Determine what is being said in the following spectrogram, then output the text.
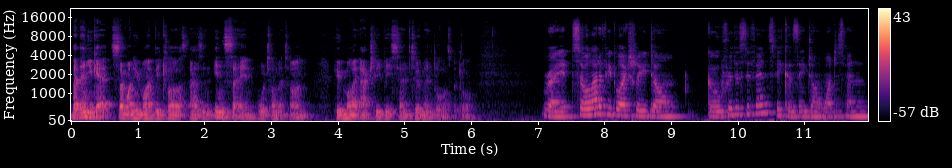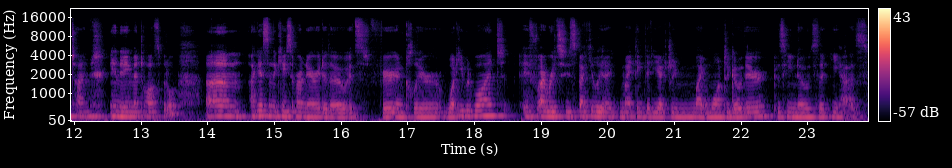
but then you get someone who might be classed as an insane automaton who might actually be sent to a mental hospital. Right. So a lot of people actually don't go for this defense because they don't want to spend time in a mental hospital. Um, I guess in the case of our narrator, though, it's very unclear what he would want. If I were to speculate, I might think that he actually might want to go there because he knows that he has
